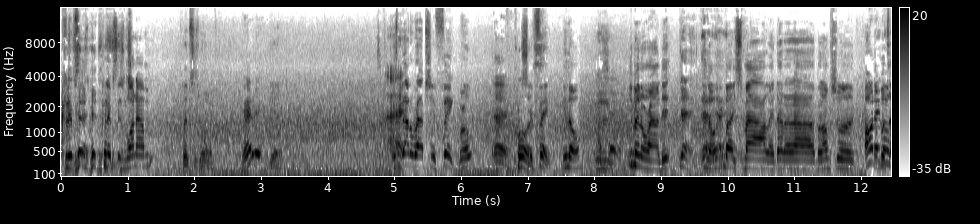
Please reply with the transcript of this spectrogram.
Clips, Clips is one of them. Clips is one of them. Really? Yeah. This battle rap shit fake, bro. Yeah. Of course. Shit fake. You know, mm. That's it. you been around it. Yeah, You know, yeah, you might smile and da da da, but I'm sure All they a couple gonna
